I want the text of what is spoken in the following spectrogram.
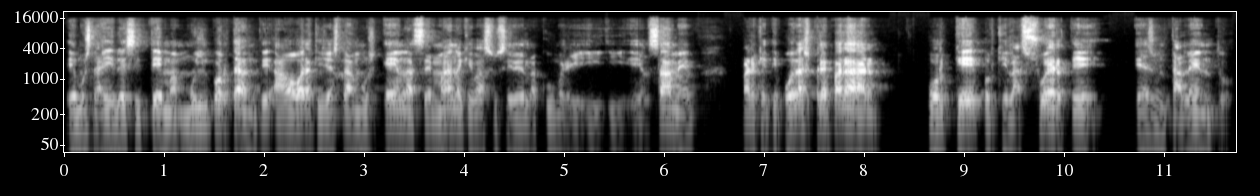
hemos traído ese tema muy importante ahora que ya estamos en la semana que va a suceder la cumbre y, el summit, para que te puedas preparar. ¿Por qué? Porque la suerte es un talento.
